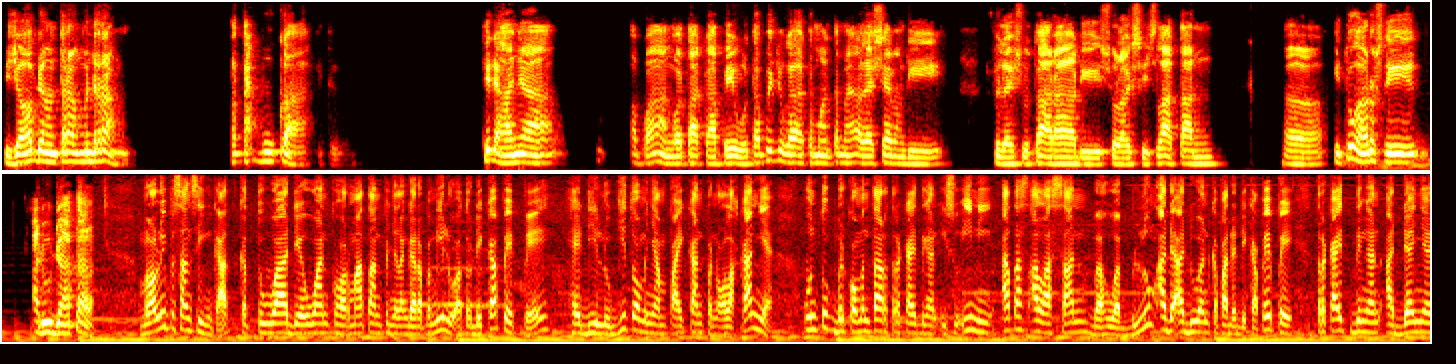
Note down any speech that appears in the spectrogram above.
Dijawab dengan terang menerang, tetap muka. Gitu. Tidak hanya apa anggota KPU, tapi juga teman-teman LSM yang di Sulawesi Utara, di Sulawesi Selatan, uh, itu harus diadu data. Melalui pesan singkat, Ketua Dewan Kehormatan Penyelenggara Pemilu atau DKPP, Hedi Lugito menyampaikan penolakannya untuk berkomentar terkait dengan isu ini atas alasan bahwa belum ada aduan kepada DKPP terkait dengan adanya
